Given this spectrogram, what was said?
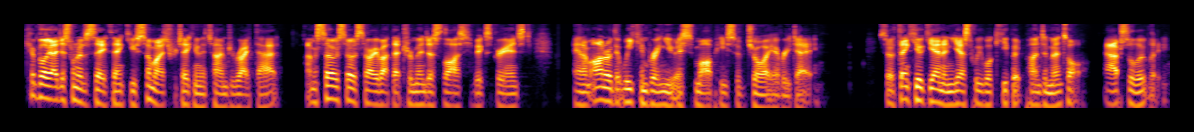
Kimberly, I just wanted to say thank you so much for taking the time to write that. I'm so, so sorry about that tremendous loss you've experienced, and I'm honored that we can bring you a small piece of joy every day. So thank you again, and yes, we will keep it fundamental. Absolutely.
